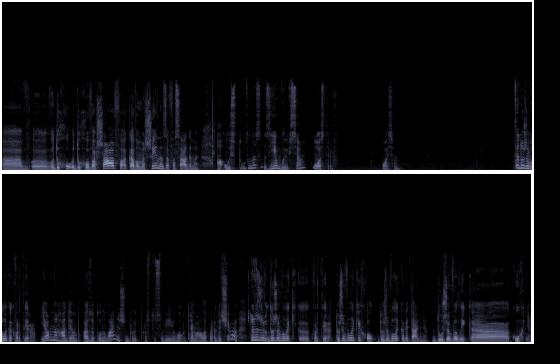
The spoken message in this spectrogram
е, духова шафа, кавомашина за фасадами. А ось тут у нас з'явився острів. Ось він. Це дуже велика квартира. Я вам нагадую, я вам показую планування, щоб ви просто собі його тримали перед очима. Що дуже дуже велика е, квартира, дуже великий хол, дуже велика вітальня, дуже велика кухня.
